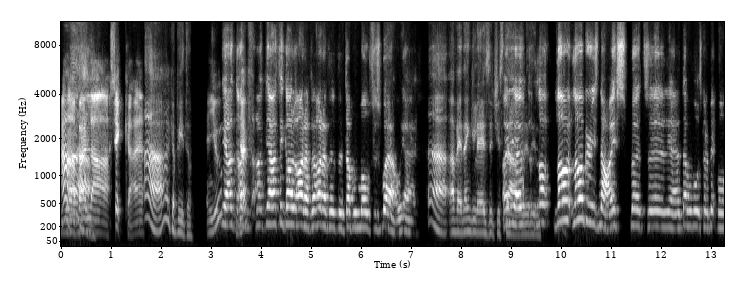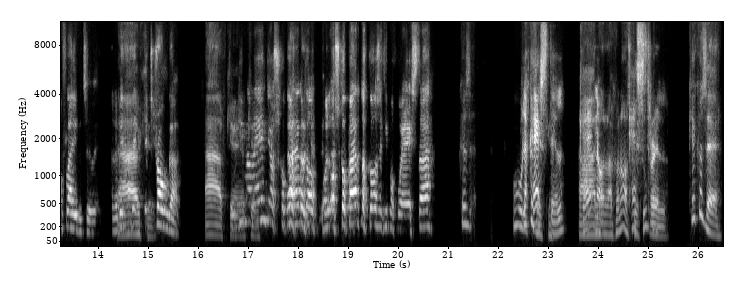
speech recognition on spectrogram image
ah, Ah. bella secca, eh. Ah, ho capito. And you? Yeah, I, Jeff? I, yeah, I think I'd, I'd have, I'd have the, the double malt as well. Yeah. Ah, vabbè, da inglese ci Uh, sta. yeah, voglio dire. la- la- lager is nice, but uh, yeah, double malt's got a bit more flavour to it and a bit, Ah, bit- bit okay. stronger. Ah, ok. Ultimamente ho scoperto, ho, ho scoperto cose tipo questa. Cosa- Uh, la Kestel? Che- Ah, no, no, non la conosco. Kestrel. Che cos'è?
